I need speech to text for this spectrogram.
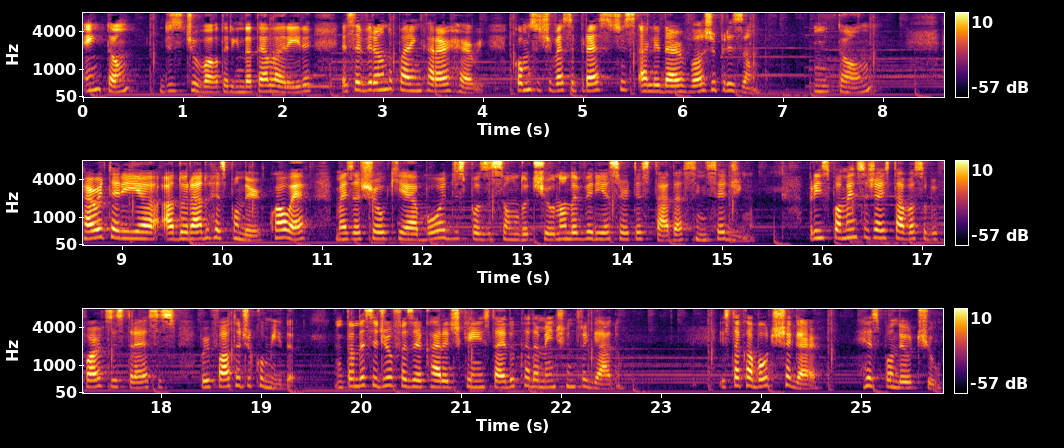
Então, disse tio Walter indo até a lareira e se virando para encarar Harry, como se estivesse prestes a lhe dar voz de prisão. Então, Harry teria adorado responder qual é, mas achou que a boa disposição do tio não deveria ser testada assim cedinho principalmente se já estava sob fortes estresses por falta de comida. Então decidiu fazer cara de quem está educadamente intrigado. Isto acabou de chegar, respondeu o tio,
